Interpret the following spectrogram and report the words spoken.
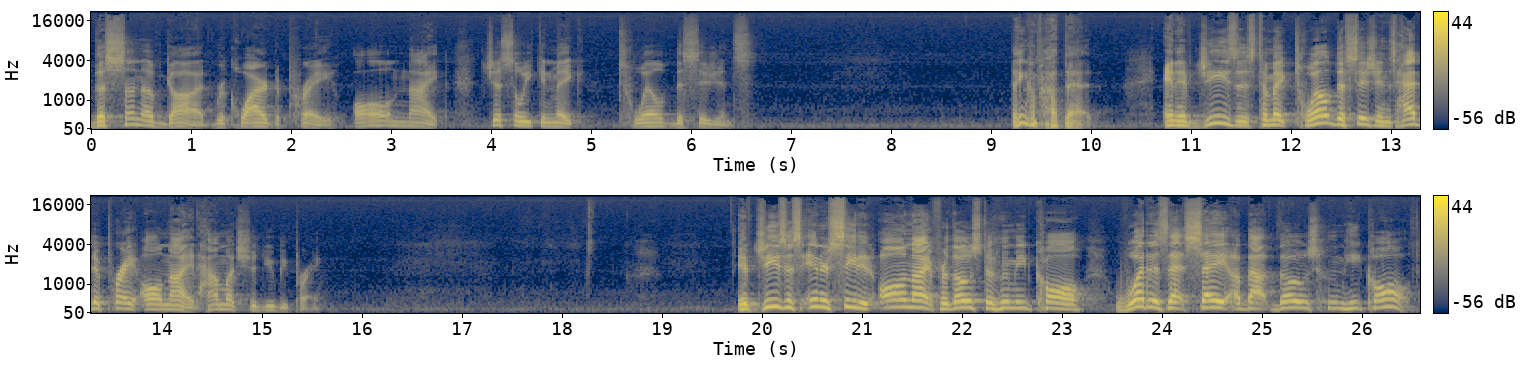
The Son of God required to pray all night just so he can make 12 decisions. Think about that. And if Jesus, to make 12 decisions, had to pray all night, how much should you be praying? If Jesus interceded all night for those to whom he'd call, what does that say about those whom he called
